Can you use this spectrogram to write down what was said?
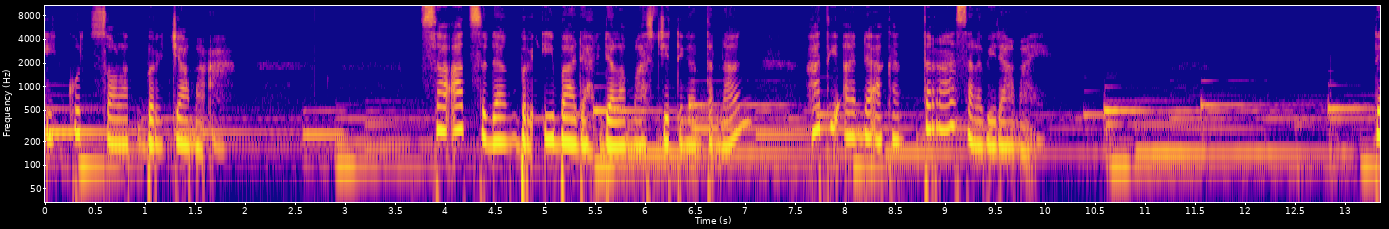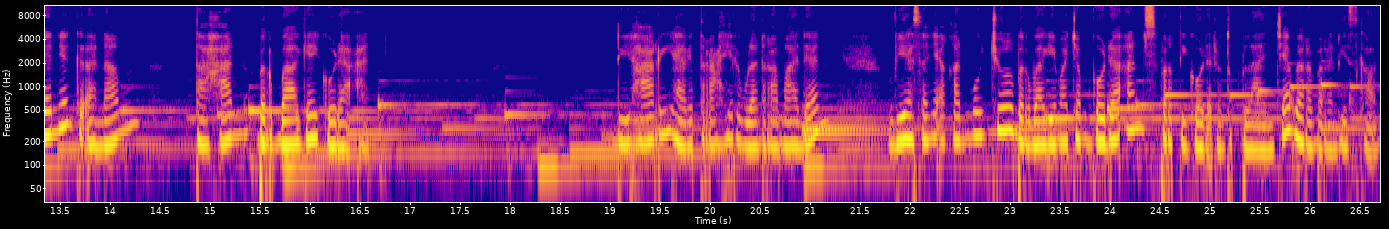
ikut sholat berjamaah. Saat sedang beribadah di dalam masjid dengan tenang, hati Anda akan terasa lebih damai. Dan yang keenam, tahan berbagai godaan di hari-hari terakhir bulan Ramadan, biasanya akan muncul berbagai macam godaan seperti godaan untuk belanja barang-barang diskon.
